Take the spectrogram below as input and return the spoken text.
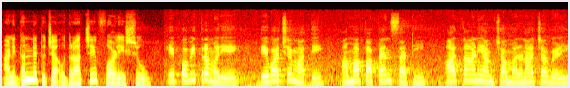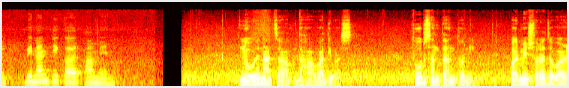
आणि धन्य तुझ्या उदराचे फळ येशू. हे पवित्र मरिये देवाचे माते आम्हा पाप्यांसाठी आता आणि आमच्या मरणाच्या वेळी विनंती कर आमेन. नोव्हेनाचा दहावा दिवस. थोर संत अंतोनी परमेश्वराजवळ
